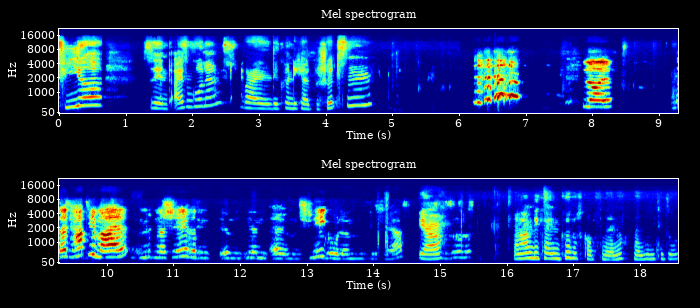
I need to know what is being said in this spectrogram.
4 sind Eisengolems, weil die könnte ich halt beschützen. Lol. Leute, habt ihr mal mit einer Schere den, ähm, einen ähm, Schneegolem geschert? Ja, So dann haben die keinen Kürbiskopf mehr, ne? Dann sind die so.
